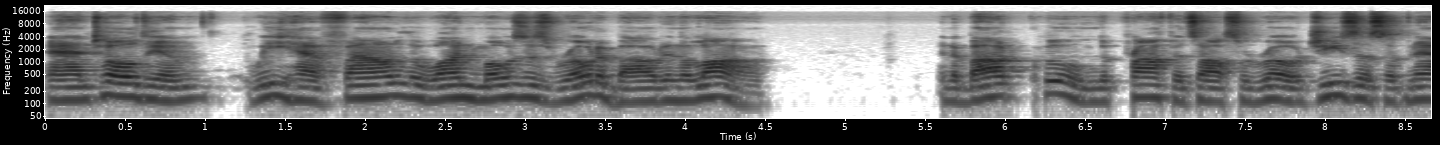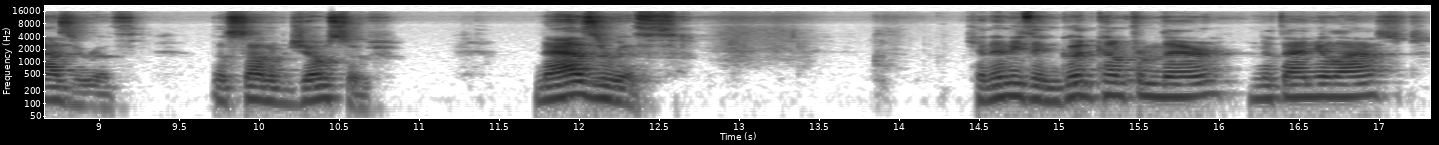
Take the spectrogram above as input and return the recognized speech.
and told him, We have found the one Moses wrote about in the law, and about whom the prophets also wrote, Jesus of Nazareth, the son of Joseph. Nazareth can anything good come from there? Nathanael asked.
